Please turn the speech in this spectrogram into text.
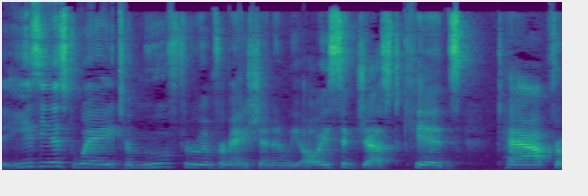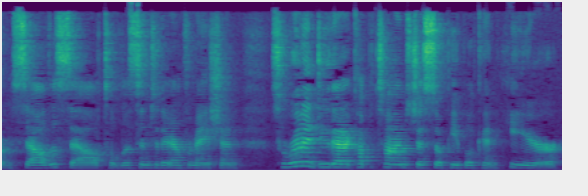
the easiest way to move through information, and we always suggest kids tab from cell to cell to listen to their information. So we're going to do that a couple times just so people can hear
